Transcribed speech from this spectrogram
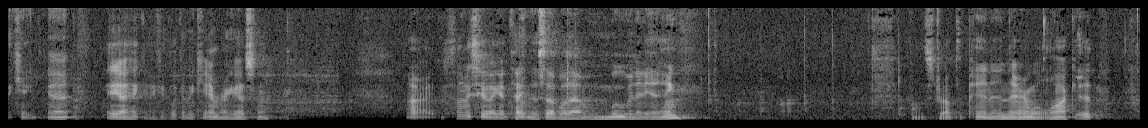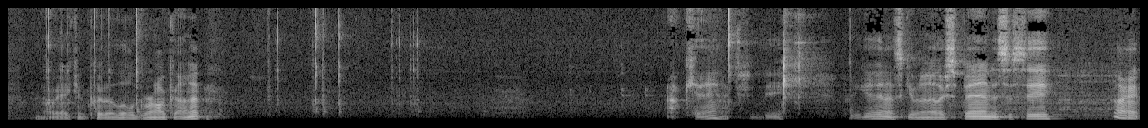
I can't, hey, I, I could look in the camera, I guess, huh? All right, so let me see if I can tighten this up without moving anything. Let's drop the pin in there and we'll lock it. That way I can put a little gronk on it. Okay, that should be pretty good. Let's give it another spin just to see. All right,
